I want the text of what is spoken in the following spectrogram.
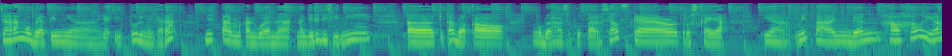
cara ngobatinnya Yaitu dengan cara me time rekan Buana. Nah jadi di sini eh, kita bakal ngebahas seputar self care terus kayak ya me time dan hal-hal yang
